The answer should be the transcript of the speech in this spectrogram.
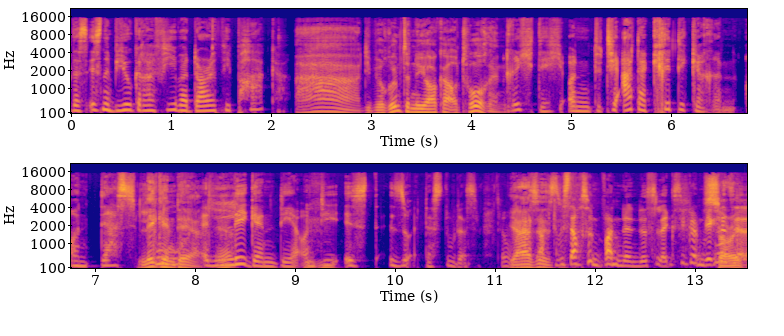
Das ist eine Biografie über Dorothy Parker. Ah, die berühmte New Yorker Autorin. Richtig. Und Theaterkritikerin. Und das legendär. Buch, äh, ja? Legendär. Und mhm. die ist so, dass du das. Du, ja, es ist, du bist auch so ein wandelndes Lexikon. Sorry. Ja,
